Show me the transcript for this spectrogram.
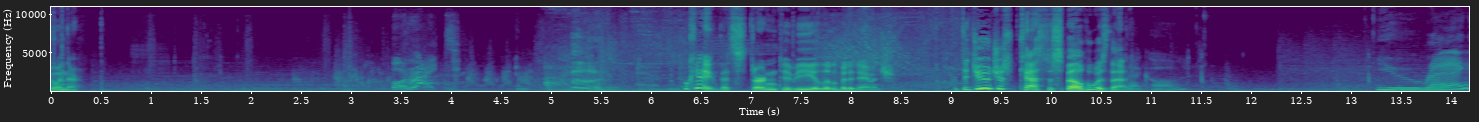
Go in there. For right. And I always am. Okay, that's starting to be a little bit of damage. Did you just cast a spell? Who was that? I called? You rang?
